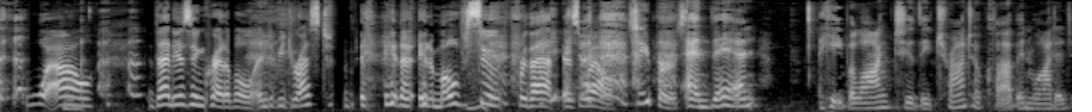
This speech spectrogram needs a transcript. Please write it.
wow. That is incredible. And to be dressed in a, in a mauve suit for that as well. Cheapers. And then he belonged to the Toronto Club and wanted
